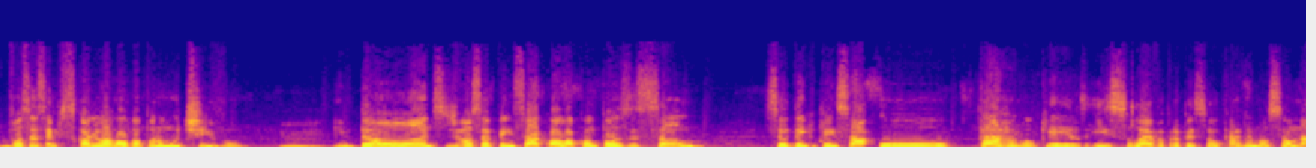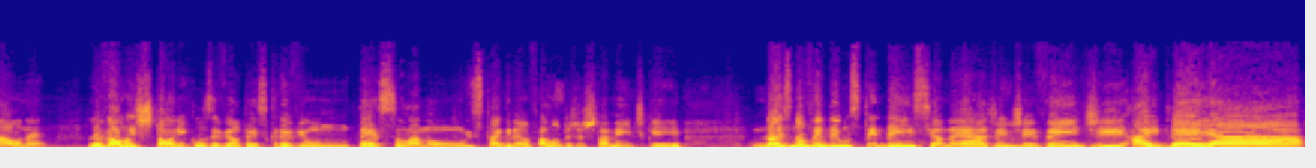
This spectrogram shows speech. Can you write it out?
você sempre escolhe uma roupa por um motivo. Então, antes de você pensar qual a composição, você tem que pensar o cargo que isso leva para a pessoa, o cargo emocional, né? Levar uma história. Inclusive, ontem eu escrevi um texto lá no Instagram falando justamente que nós não vendemos tendência, né? A gente vende a ideia.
